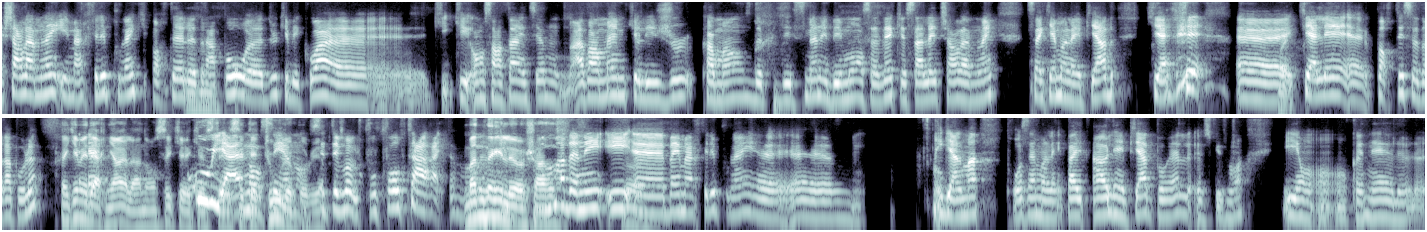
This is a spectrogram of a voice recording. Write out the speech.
Charles Hamelin et Marie-Philippe Poulain qui portaient le mm-hmm. drapeau, deux Québécois qui, on s'entend, Étienne, avant même que les Jeux commencent depuis des semaines et des mois, on savait que ça allait être Charles Hamelin, cinquième Olympiade, qui allait, qui allait porter ce drapeau-là. Cinquième et dernière, là, annoncé que, que oui, c'était tout là, pour lui. C'était il faut, faut que ça arrête. Maintenant, là, Charles. À un moment donné, et ben, Marie-Philippe Poulain également troisième Olympiade pour elle, excuse-moi, et on, connaît le,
